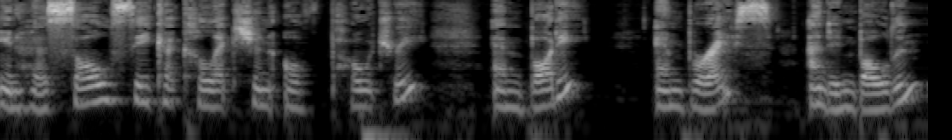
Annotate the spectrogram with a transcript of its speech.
in her Soul Seeker collection of poetry, Embody, Embrace, and Embolden.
